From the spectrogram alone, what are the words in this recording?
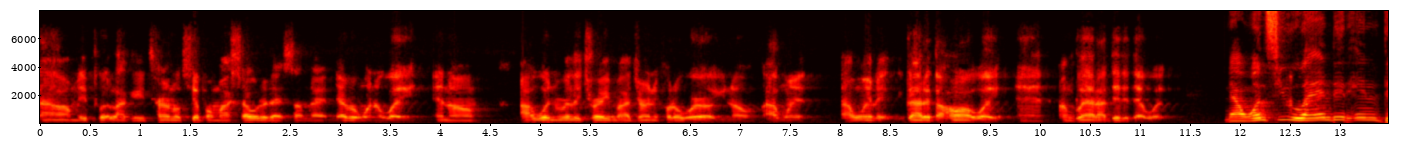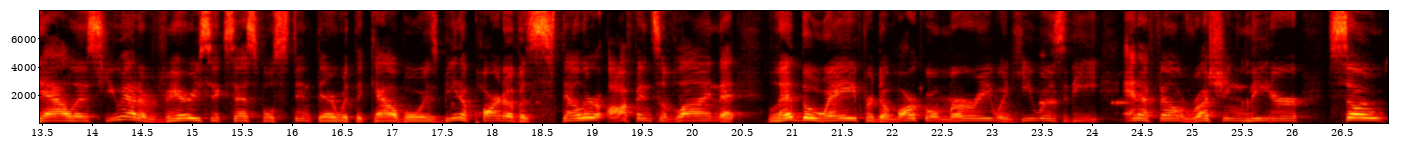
Um, it put like an eternal chip on my shoulder. That's something that never went away. And um, I wouldn't really trade my journey for the world. You know, I went, I went it, got it the hard way, and I'm glad I did it that way. Now, once you landed in Dallas, you had a very successful stint there with the Cowboys, being a part of a stellar offensive line that led the way for DeMarco Murray when he was the NFL rushing leader. So,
